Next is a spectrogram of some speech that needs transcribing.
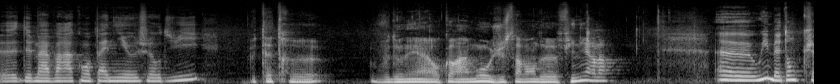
euh, de m'avoir accompagné aujourd'hui. Peut-être euh, vous donner encore un mot juste avant de finir là? Euh, oui, bah donc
